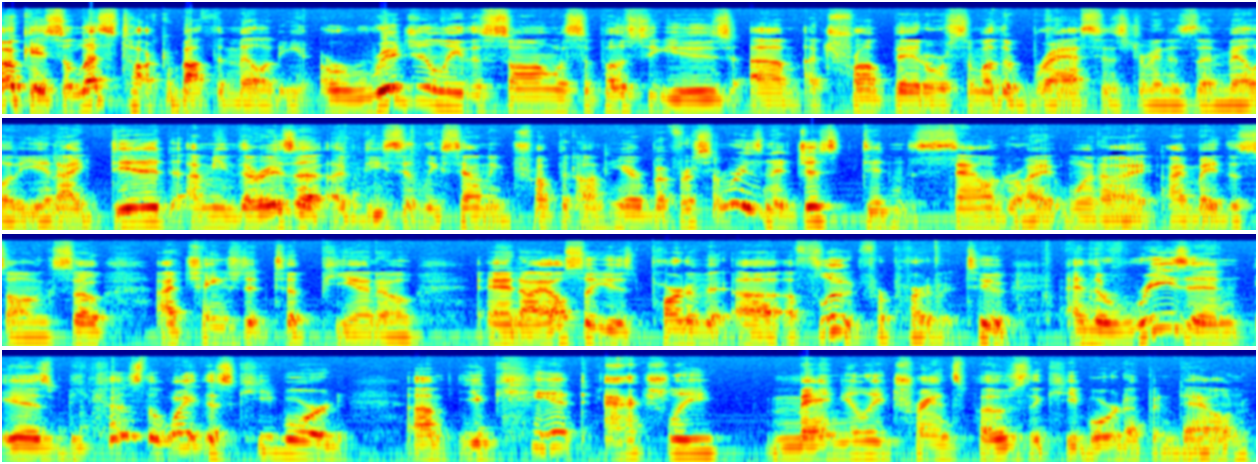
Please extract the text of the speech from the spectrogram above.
Okay, so let's talk about the melody. Originally, the song was supposed to use um, a trumpet or some other brass instrument as the melody, and I did. I mean, there is a, a, decently sounding trumpet on here, but for some reason, it just didn't sound right when I, I made the song. So I changed it to piano, and I also used part of it, uh, a flute for part of it too. And the reason is because the way this keyboard, um, you can't actually manually transpose the keyboard up and down.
